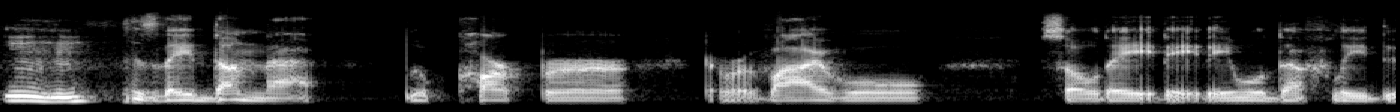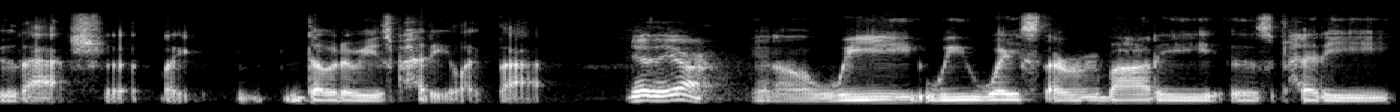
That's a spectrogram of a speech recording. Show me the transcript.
Mm-hmm. is they done that. Luke Harper, the revival, so they they they will definitely do that shit. Like WWE is petty like that. Yeah, they are. You know, we we waste everybody is petty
